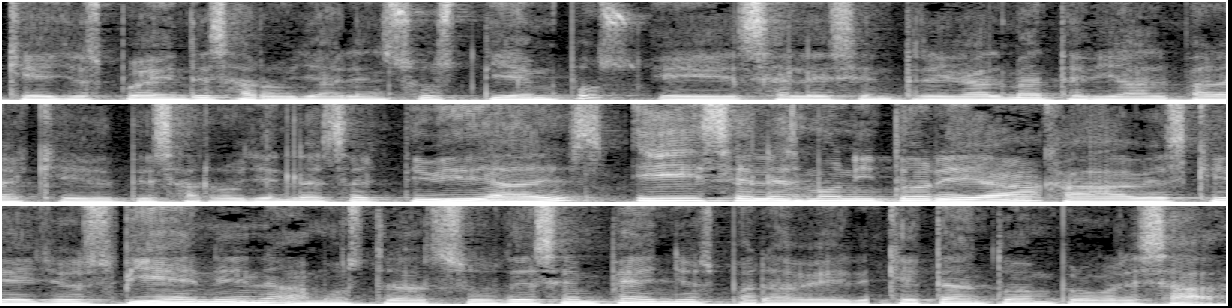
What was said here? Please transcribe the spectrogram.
que ellos pueden desarrollar en sus tiempos. Eh, se les entrega el material para que desarrollen las actividades y se les monitorea cada vez que ellos vienen a mostrar sus desempeños para ver qué tanto han progresado.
